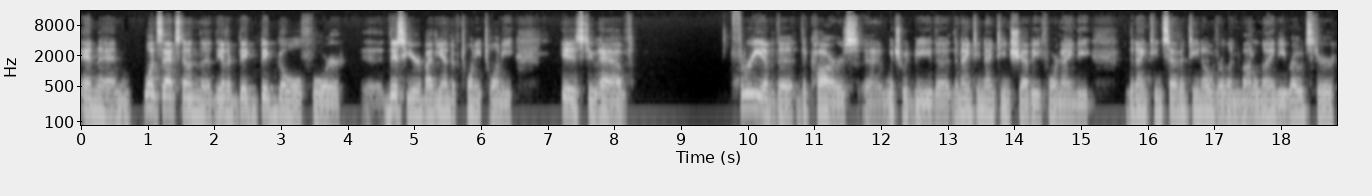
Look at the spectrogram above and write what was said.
and then once that's done, the the other big big goal for uh, this year by the end of 2020 is to have three of the the cars, uh, which would be the the 1919 Chevy 490, the 1917 Overland Model 90 Roadster,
